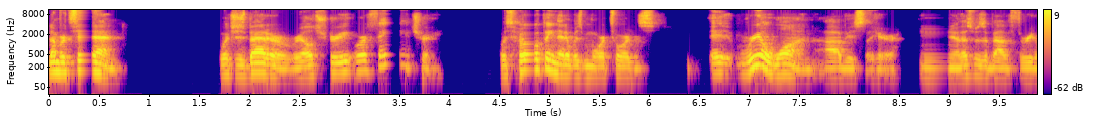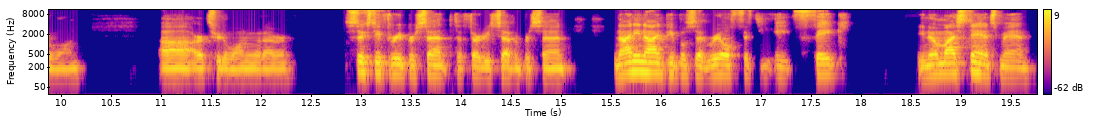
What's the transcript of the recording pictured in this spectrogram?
Number 10, which is better, a real tree or a fake tree? Was hoping that it was more towards it, real one, obviously, here. You know, this was about a three to one uh, or two to one, whatever. 63% to 37%. 99 people said real, 58 fake. You know my stance, man.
